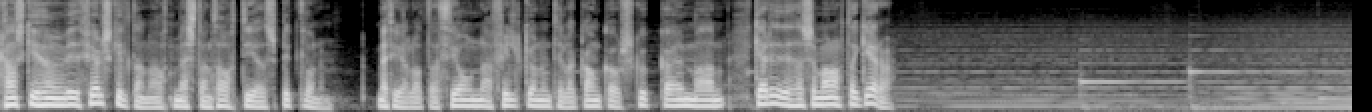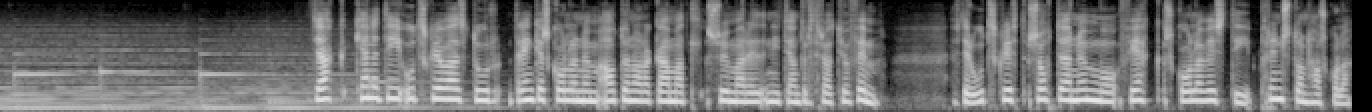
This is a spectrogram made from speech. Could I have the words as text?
Kanski höfum við fjölskyldan átt mestan þátt í að spillunum með því að láta þjóna fylgjónum til að ganga úr skugga um að hann gerði það sem hann átt að gera. Jack Kennedy útskrifaðist úr drengjaskólanum 18 ára gamall sumarið 1935. Eftir útskrift sótti hann um og fekk skólavist í Princeton háskóla.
